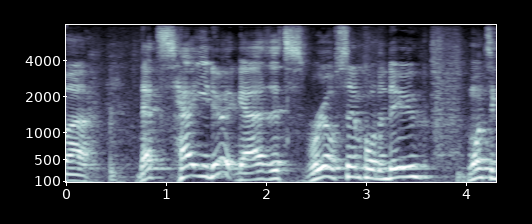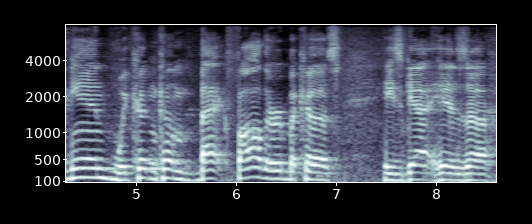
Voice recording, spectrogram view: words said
uh, that's how you do it, guys. It's real simple to do. Once again, we couldn't come back farther because he's got his uh,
